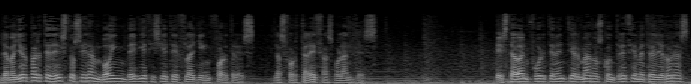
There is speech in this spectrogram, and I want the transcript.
La mayor parte de estos eran Boeing B-17 Flying Fortress, las fortalezas volantes. Estaban fuertemente armados con 13 ametralladoras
